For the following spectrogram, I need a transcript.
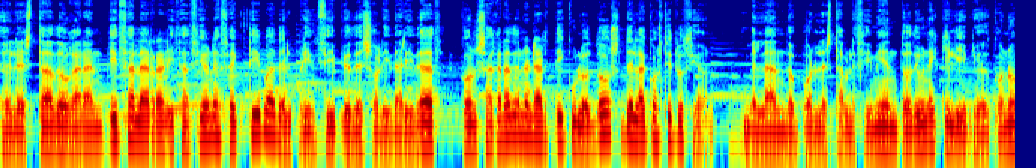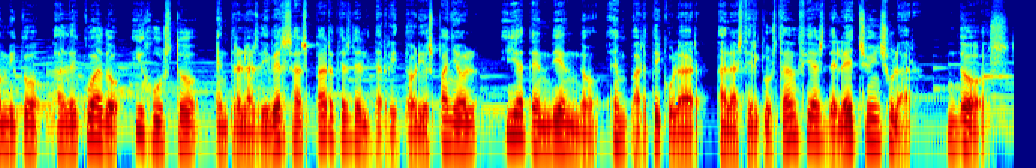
El Estado garantiza la realización efectiva del principio de solidaridad consagrado en el artículo 2 de la Constitución, velando por el establecimiento de un equilibrio económico adecuado y justo entre las diversas partes del territorio español y atendiendo en particular a las circunstancias del hecho insular. 2.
